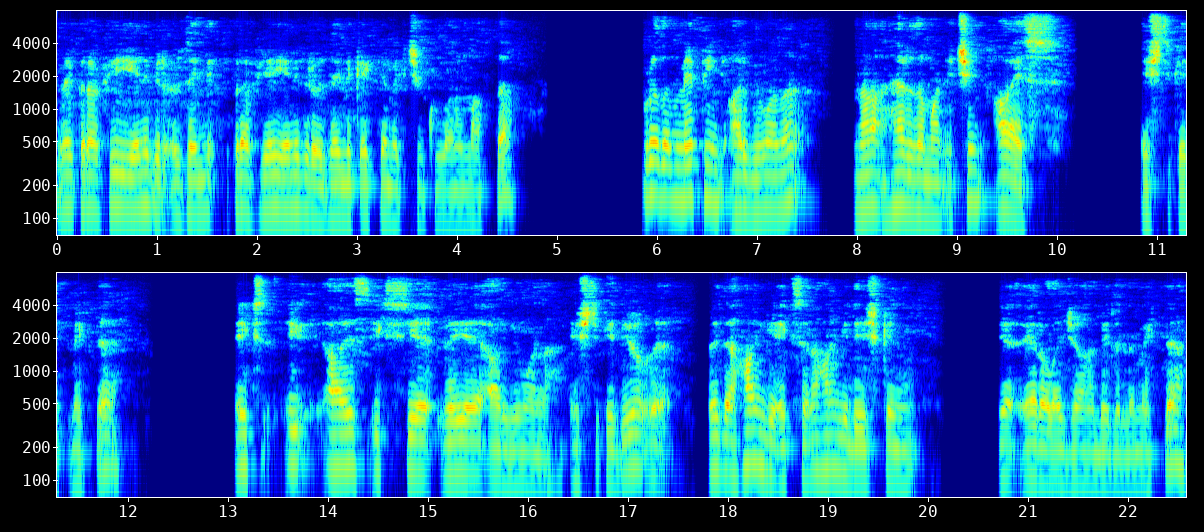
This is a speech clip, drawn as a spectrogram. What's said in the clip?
ve grafiği yeni bir özellik grafiğe yeni bir özellik eklemek için kullanılmakta. Burada mapping argümanına her zaman için AS eşlik etmekte. X, AS, X, Y ve Y argümanı eşlik ediyor ve, ve de hangi eksene hangi değişkenin yer alacağını belirlemekte.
